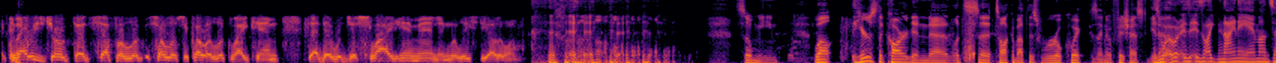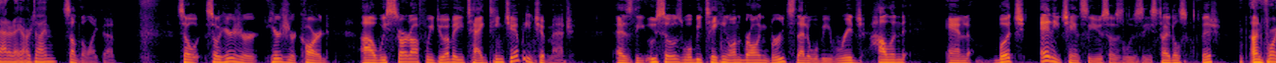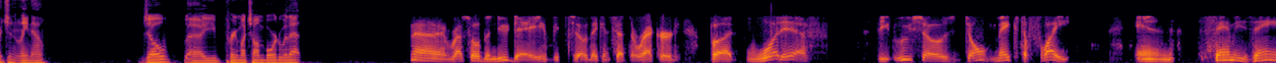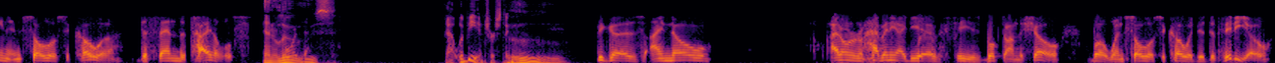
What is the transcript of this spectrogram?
Because I always joked that Cepha look, Solo Sikoa looked like him, that they would just slide him in and release the other one. so mean. Well, here's the card, and uh, let's uh, talk about this real quick because I know Fish has to get Is, out. is, is it like 9 a.m. on Saturday our time? something like that. So so here's your here's your card. Uh, we start off. We do have a tag team championship match, as the Usos will be taking on the Brawling Brutes. That it will be Ridge Holland and Butch. Any chance the Usos lose these titles? Fish, Unfortunately, no. Joe, uh, you pretty much on board with that? Uh, wrestle the New Day so they can set the record. But what if the Usos don't make the flight and Sami Zayn and Solo Sikoa defend the titles? And lose. That would be interesting. Ooh. because I know I don't have any idea if he's booked on the show, but when Solo Sikoa did the video,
